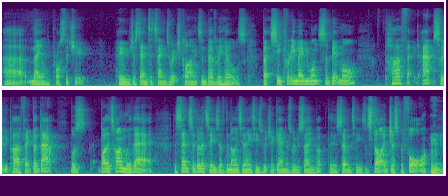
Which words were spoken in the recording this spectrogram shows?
uh, male prostitute who just entertains rich clients in Beverly Hills, but secretly maybe wants a bit more. Perfect, absolutely perfect. But that was by the time we're there, the sensibilities of the 1980s, which again, as we were saying about the 70s, had started just before, mm-hmm.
